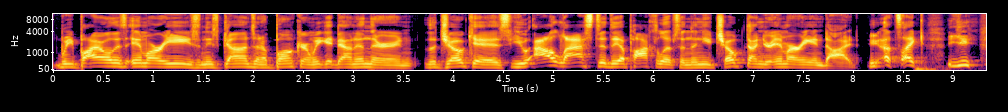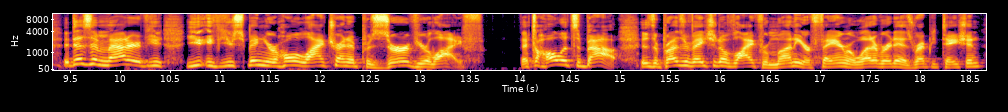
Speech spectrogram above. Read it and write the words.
we buy all these MREs and these guns in a bunker and we get down in there and the joke is you outlasted the apocalypse and then you choked on your MRE and died. It's like you it doesn't matter if you, you if you spend your whole life trying to preserve your life. That's all it's about is the preservation of life or money or fame or whatever it is, reputation.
